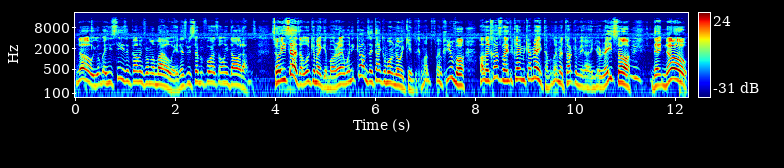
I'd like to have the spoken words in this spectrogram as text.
No, you- he sees him coming from a mile away, and as we said before, it's only Dalad Amos. So he says, I look at my Gemara, and when he comes, I talk about no, he came to Yeresa, they know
